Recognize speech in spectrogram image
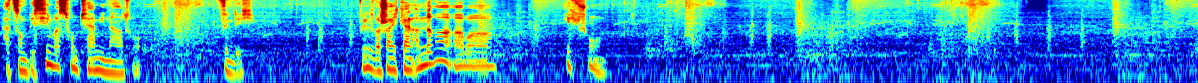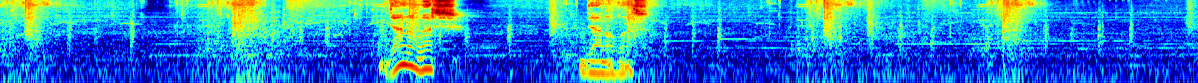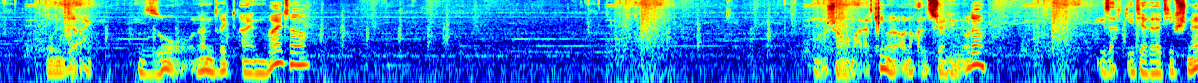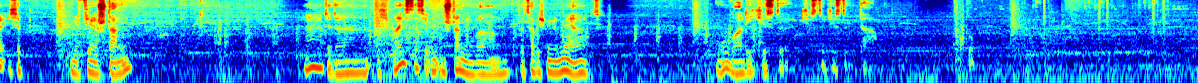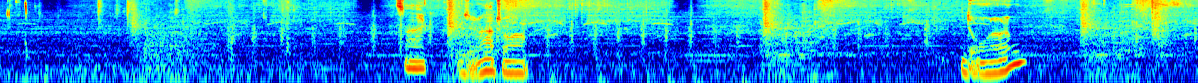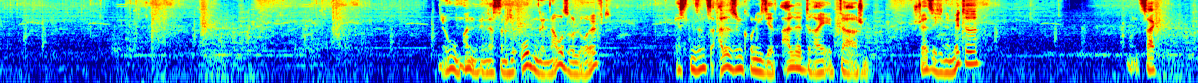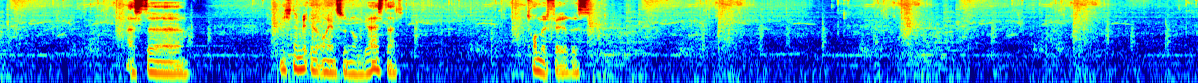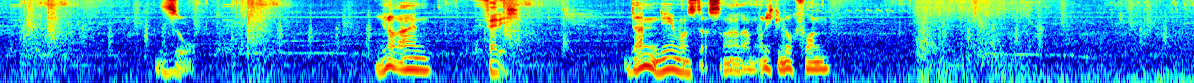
Hat so ein bisschen was vom Terminator. Finde ich. Findet wahrscheinlich kein anderer, aber ich schon. Schön hin, oder? Wie gesagt, geht ja relativ schnell. Ich habe mit vielen Stangen. Ich weiß, dass hier unten Stangen waren. Das habe ich mir gemerkt. Wo war die Kiste? Kiste, Kiste, da. Zack, Fusionator. Dann hier oben genauso läuft. Am besten sind sie alle synchronisiert, alle drei Etagen. Stellt sich in der Mitte und zack. Hast du äh, nicht eine Mittelohrentzündung, wie heißt das? Trommelfellriss. Haben auch nicht genug von.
